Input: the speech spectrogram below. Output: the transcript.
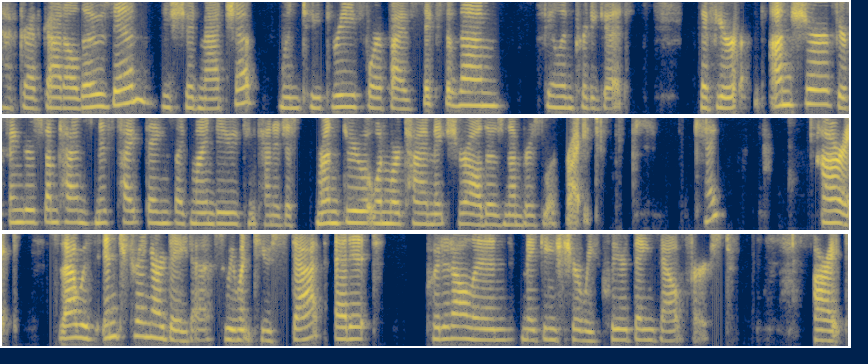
after I've got all those in, they should match up. One, two, three, four, five, six of them. Feeling pretty good. If you're unsure, if your fingers sometimes mistype things like mine do, you can kind of just run through it one more time, make sure all those numbers look right. Okay. All right. So that was entering our data. So we went to stat, edit, put it all in, making sure we cleared things out first. All right.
